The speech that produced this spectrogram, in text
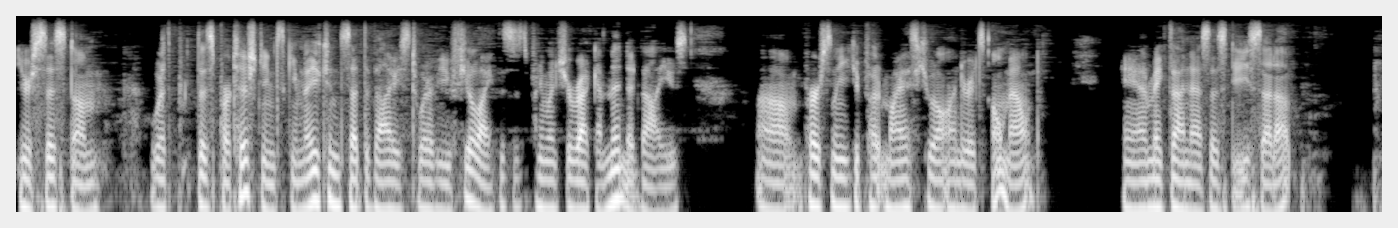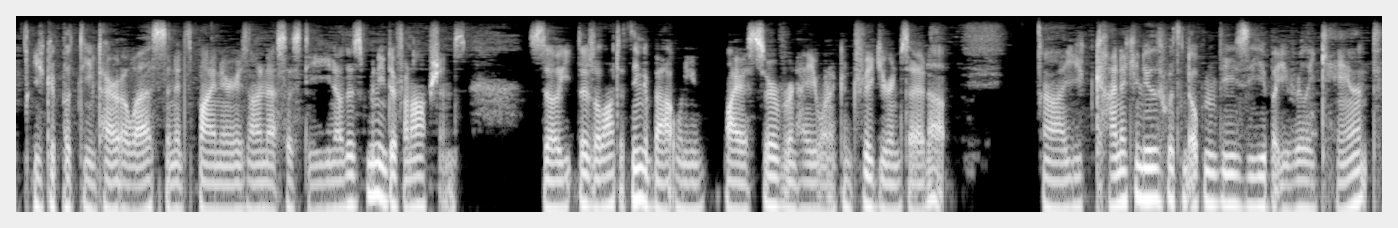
your system with this partitioning scheme, now you can set the values to whatever you feel like. This is pretty much your recommended values. Um, personally, you could put MySQL under its own mount and make that an SSD setup. You could put the entire OS and its binaries on an SSD. You know, there's many different options. So there's a lot to think about when you buy a server and how you want to configure and set it up. Uh, you kind of can do this with an OpenVZ, but you really can't.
